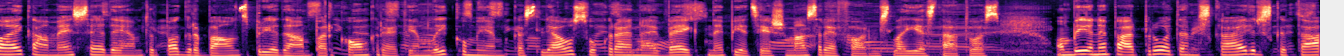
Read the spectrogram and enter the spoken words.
laikā mēs sēdējām tur pagrabā un spriedām par konkrētiem likumiem, kas ļaus Ukrainai veikt nepieciešamās reformas, lai iestātos. Un bija nepārprotami skaidrs, ka tā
